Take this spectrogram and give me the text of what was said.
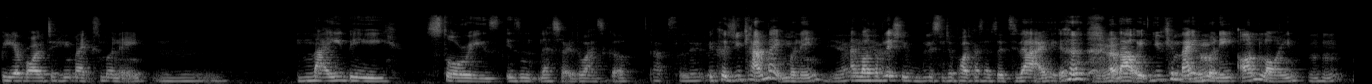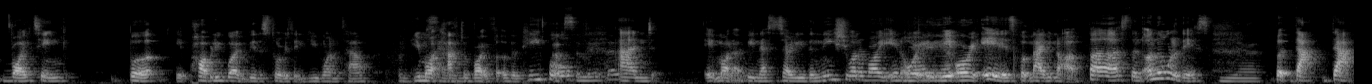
be a writer who makes money, Mm, maybe stories isn't necessarily the way to go absolutely. because you can make money. Yeah. And like yeah. I've literally listened to a podcast episode today Yeah. about it. You can make Mhm. money online Mhm. writing, but it probably won't be the stories that you want to tell. You might have to write for other people, Absolutely. and it might not be necessarily the niche you want to write in, or Yeah, it, yeah. or it is, but maybe not at first, and, and all of this. Yeah. But that that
